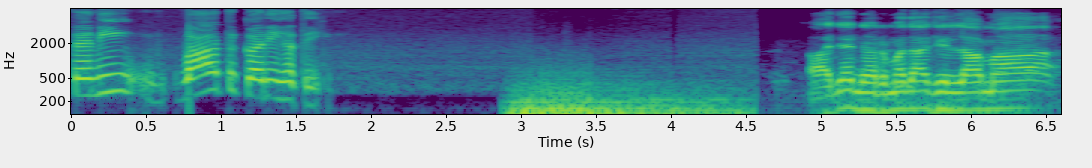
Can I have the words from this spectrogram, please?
તેની વાત કરી હતી. આજે નર્મદા જિલ્લામાં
